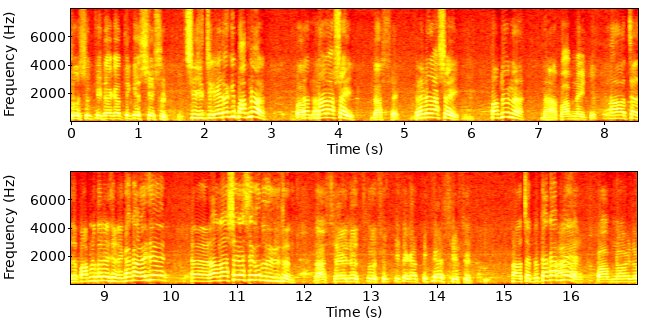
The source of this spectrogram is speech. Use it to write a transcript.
চৌষট্টি টাকা থেকে ছেষট্টি। ছেষট্টি এটা কি পাবনার? না রাজশাহী। রাজশাহী। এটা রাজশাহী। পাবনার না? না পাবনা এটা আচ্ছা আচ্ছা পাবনা তাহলে সেটা কাকা এই যে রাজশাহী রাজশাহী কত দিয়ে দিচ্ছেন রাজশাহী হলো চৌষট্টি টাকা থেকে ছেষট্টি। আচ্ছা কাকা আপনি পাবনা হলো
